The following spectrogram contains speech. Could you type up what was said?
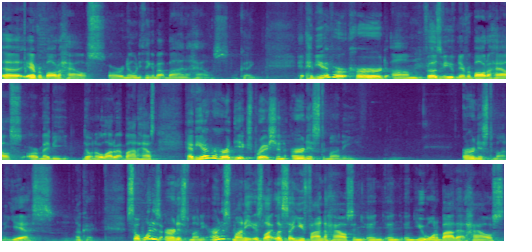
uh, ever bought a house or know anything about buying a house? Okay. Have you ever heard, um, for those of you who've never bought a house or maybe don't know a lot about buying a house, have you ever heard the expression earnest money? Earnest money, yes? Okay. So, what is earnest money? Earnest money is like, let's say you find a house and, and, and, and you want to buy that house,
